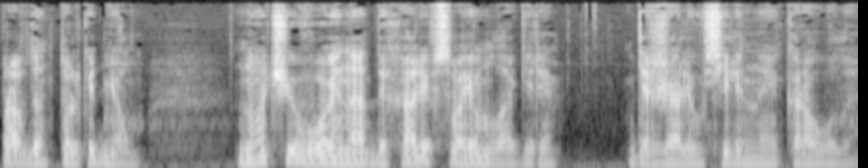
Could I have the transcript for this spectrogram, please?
Правда, только днем — Ночью воины отдыхали в своем лагере, держали усиленные караулы.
